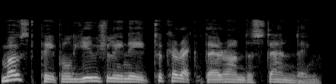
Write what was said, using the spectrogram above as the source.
Most people usually need to correct their understanding.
